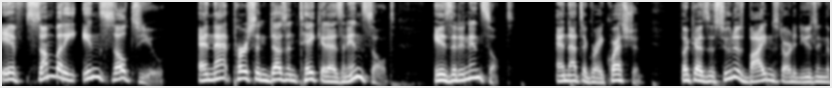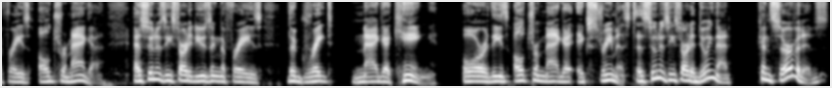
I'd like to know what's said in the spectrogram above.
if somebody insults you and that person doesn't take it as an insult, is it an insult? And that's a great question. Because as soon as Biden started using the phrase ultra MAGA, as soon as he started using the phrase the great MAGA king or these ultra MAGA extremists, as soon as he started doing that, conservatives,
